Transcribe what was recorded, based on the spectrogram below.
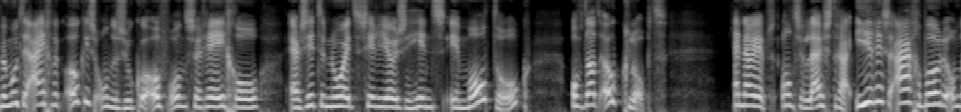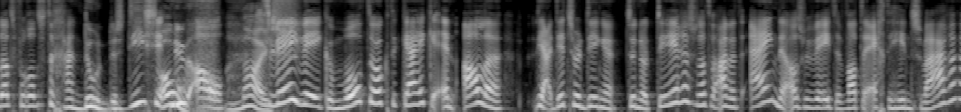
we moeten eigenlijk ook eens onderzoeken of onze regel, er zitten nooit serieuze hints in Moltalk, of dat ook klopt. En nou heeft onze luisteraar Iris aangeboden om dat voor ons te gaan doen. Dus die zit Oh, nu al nice. twee weken Moltalk te kijken en alle ja, dit soort dingen te noteren, zodat we aan het einde, als we weten wat de echte hints waren,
